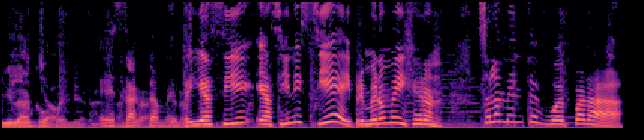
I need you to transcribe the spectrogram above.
Y la yo. compañera. Exactamente. que Y así, y así inicié. Y primero me dijeron, solamente fue para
